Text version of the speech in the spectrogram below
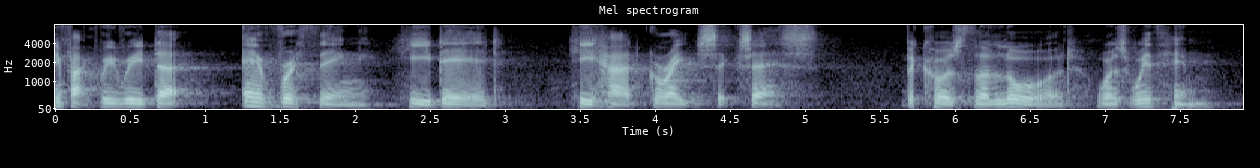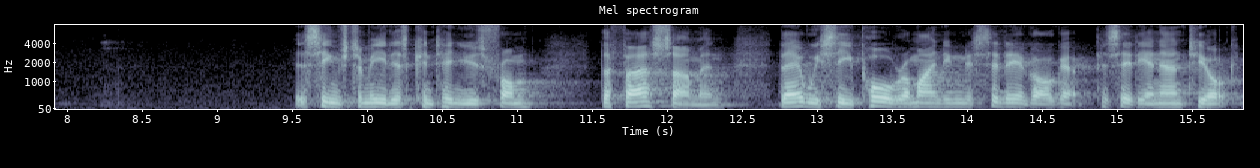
In fact, we read that everything he did, he had great success because the Lord was with him. It seems to me this continues from the first sermon. There we see Paul reminding the synagogue at Pisidian Antioch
